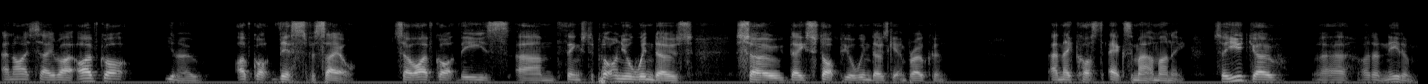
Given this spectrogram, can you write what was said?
and I say, right, I've got, you know, I've got this for sale. So I've got these um, things to put on your windows, so they stop your windows getting broken, and they cost X amount of money. So you'd go, uh, I don't need them.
